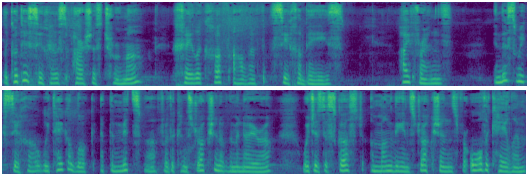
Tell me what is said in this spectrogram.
Likutei Sichos Parshas Terumah, Chelek Chaf Aleph Sicha Beis. Hi friends. In this week's Sicha, we take a look at the mitzvah for the construction of the menorah, which is discussed among the instructions for all the kalim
